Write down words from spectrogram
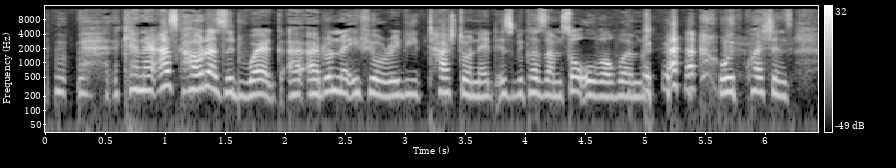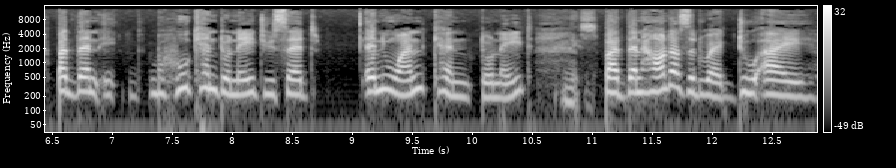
can I ask how does it work? I, I don't know if you already touched on it. It's because I'm so overwhelmed with questions. But then, who can donate? You said anyone can donate. Yes. But then, how does it work? Do I,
